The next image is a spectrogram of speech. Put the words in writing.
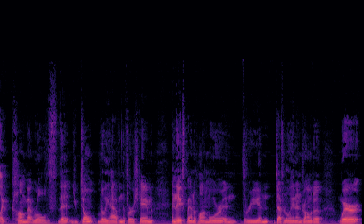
like combat roles that you don't really have in the first game, and they expand upon more in three and definitely in Andromeda, where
